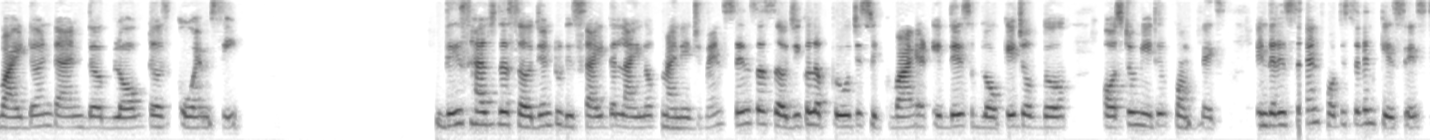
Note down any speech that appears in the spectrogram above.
widened, and the blocked OMC. This helps the surgeon to decide the line of management since a surgical approach is required if there is a blockage of the osteomeatal complex. In the recent 47 cases,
